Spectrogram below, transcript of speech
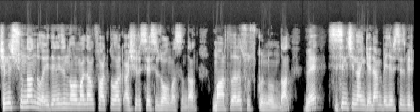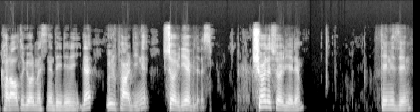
Şimdi şundan dolayı denizin normalden farklı olarak aşırı sessiz olmasından, martıların suskunluğundan ve sisin içinden gelen belirsiz bir karaltı görmesi nedeniyle ürperdiğini söyleyebiliriz. Şöyle söyleyelim. Denizin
